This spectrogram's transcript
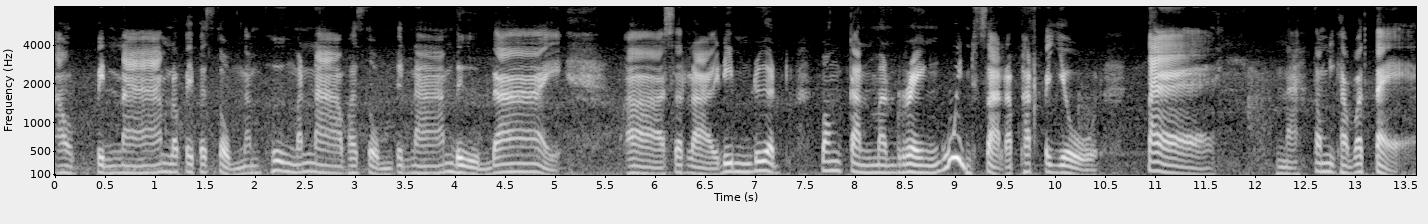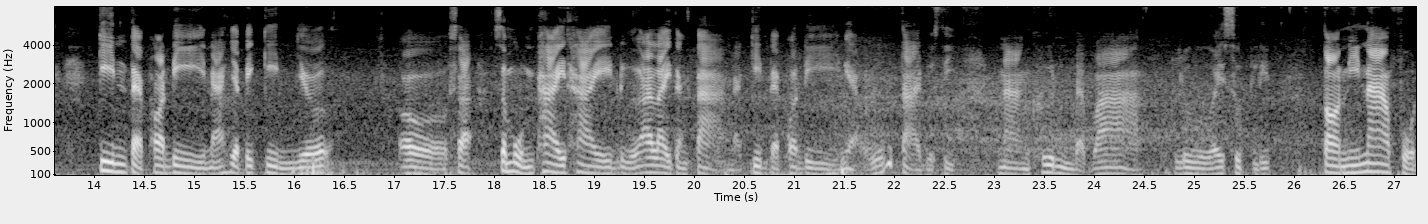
เอาเป็นน้ำแล้วไปผสมน้ำผึ้งมะนาวผสมเป็นน้ำดื่มได้อ่าสลายริมเลือด ป้องกันมะเร็งอุ้ยสารพัดประโยชน์ แต่นะต้องมีคำว่าแต่กินแต่พอดีนะ อย่าไปกินเยอะเออสสมุนไพรไทยหรืออะไรต่างๆนะกินแต่พอดีเนี่ยอู้ตายดูสิ นางขึ้นแบบว่า เลื้อยสุดฤทธิ์ตอนนี้หน้าฝน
